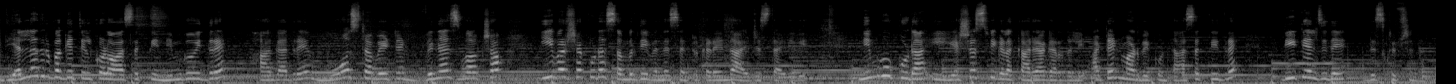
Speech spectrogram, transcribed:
ಇದು ಎಲ್ಲದ್ರ ಬಗ್ಗೆ ತಿಳ್ಕೊಳ್ಳೋ ಆಸಕ್ತಿ ನಿಮಗೂ ಇದ್ರೆ, ಹಾಗಾದ್ರೆ ಮೋಸ್ಟ್ ಅವೇಟೆಡ್ ವಿನರ್ಸ್ ವರ್ಕ್ಶಾಪ್ ಈ ವರ್ಷ ಕೂಡ ಸಮೃದ್ಧಿ ವೆಲ್ನೆಸ್ ಸೆಂಟರ್ ಕಡೆಯಿಂದ ಆಯೋಜಿಸ್ತಾ ಇದ್ದೀವಿ ನಿಮಗೂ ಕೂಡ ಈ ಯಶಸ್ವಿಗಳ ಕಾರ್ಯಾಗಾರದಲ್ಲಿ ಅಟೆಂಡ್ ಮಾಡಬೇಕು ಅಂತ ಆಸಕ್ತಿ ಇದ್ರೆ ಡೀಟೇಲ್ಸ್ ಇದೆ ಡಿಸ್ಕ್ರಿಪ್ಷನ್ ಅಲ್ಲಿ.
